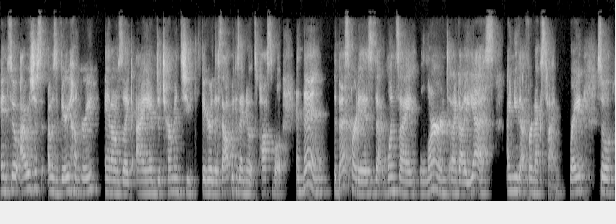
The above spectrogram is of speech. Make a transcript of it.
And so I was just, I was very hungry and I was like, I am determined to figure this out because I know it's possible. And then the best part is that once I learned and I got a yes, I knew that for next time. Right. So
